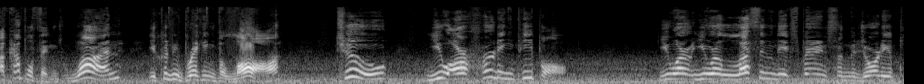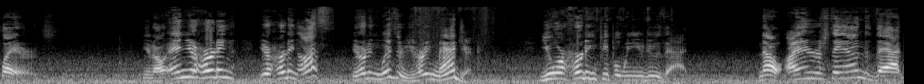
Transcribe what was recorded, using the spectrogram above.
a couple things. One, you could be breaking the law. Two, you are hurting people. You are you are lessening the experience for the majority of players. You know, and you're hurting you're hurting us. You're hurting wizards. You're hurting magic. You are hurting people when you do that. Now, I understand that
